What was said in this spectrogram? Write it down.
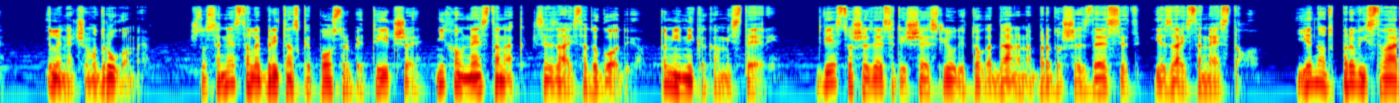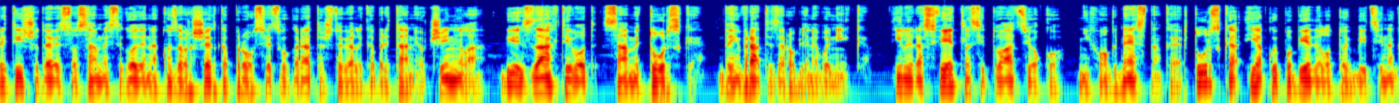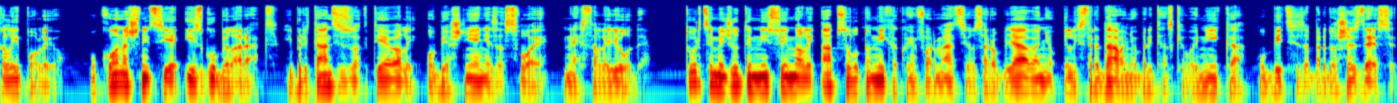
ili nečemu drugome. Što se nestale britanske postrojbe tiče, njihov nestanak se zaista dogodio. To nije nikakav misterij. 266 ljudi toga dana na brdo 60 je zaista nestalo. Jedna od prvih stvari 1918. godine nakon završetka Prvog svjetskog rata što je Velika Britanija učinila, bio je zahtjev od same Turske da im vrate zarobljene vojnike ili rasvijetle situaciju oko njihovog nestanka jer Turska, iako je pobjedila u toj bici na Galipoliju, u konačnici je izgubila rat i Britanci su zahtijevali objašnjenje za svoje nestale ljude. Turci međutim nisu imali apsolutno nikakve informacije o zarobljavanju ili stradavanju britanskih vojnika u bici za Brdo 60,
